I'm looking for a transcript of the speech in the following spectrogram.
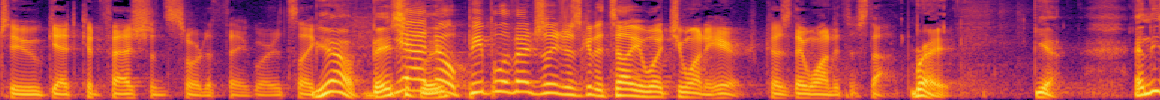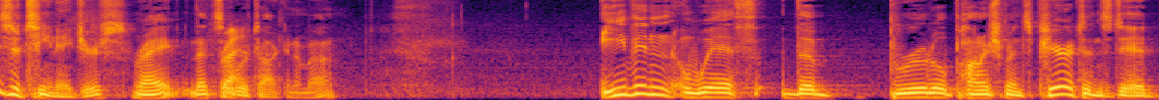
to get confessions sort of thing, where it's like, Yeah, basically. yeah, no, people eventually are just going to tell you what you want to hear because they want it to stop. Right. Yeah. And these are teenagers, right? That's what Right. we're talking about. Even with the brutal punishments Puritans did,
